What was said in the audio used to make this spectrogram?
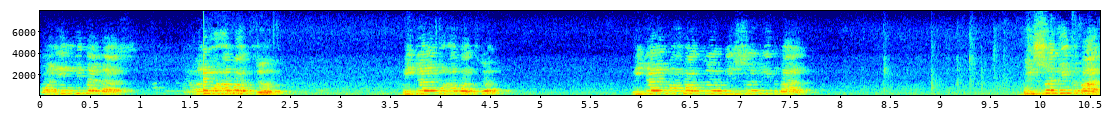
অনিন্দিতা দাস মহাপাত্র, বিজয় মহাপাত্র বিজয় মহাপাত্র বিশ্বজিৎ বাগ বিশ্বজিৎ বাগ।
